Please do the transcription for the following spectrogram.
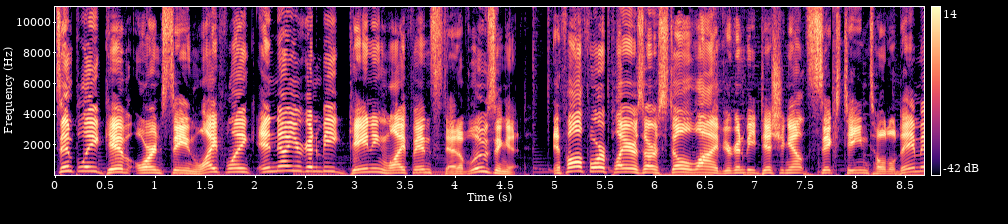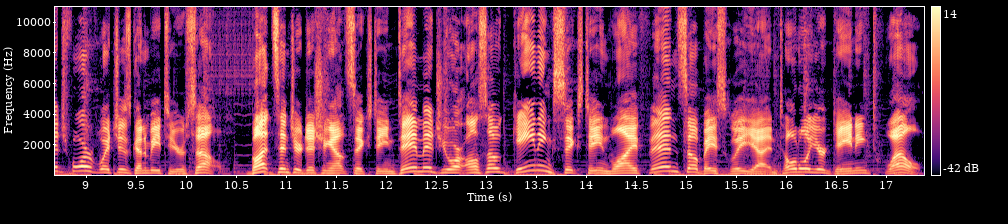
Simply give Ornstein lifelink and now you're going to be gaining life instead of losing it. If all four players are still alive, you're going to be dishing out 16 total damage, four of which is going to be to yourself. But since you're dishing out 16 damage, you are also gaining 16 life, and so basically, yeah, in total, you're gaining 12.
